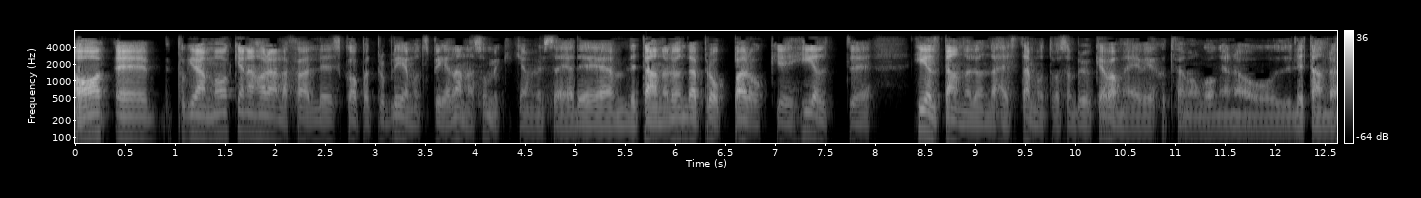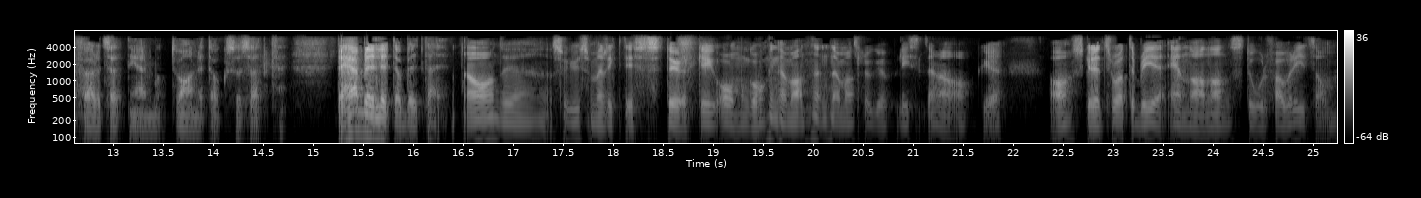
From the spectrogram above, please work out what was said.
Ja, eh, programmakarna har i alla fall skapat problem åt spelarna, så mycket kan vi väl säga. Det är lite annorlunda proppar och eh, helt, eh, helt annorlunda hästar mot vad som brukar vara med i V75-omgångarna och lite andra förutsättningar mot vanligt också. Så att det här blir lite att bita i. Ja, det såg ut som en riktigt stökig omgång när man, när man slog upp listorna och eh, ja, skulle tro att det blir en och annan stor favorit som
